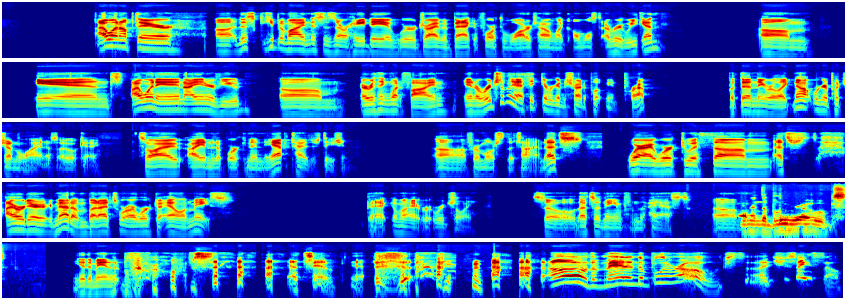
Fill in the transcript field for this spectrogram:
I went up there. Uh, this keep in mind, this is our heyday. We were driving back and forth to Watertown like almost every weekend. Um, and I went in, I interviewed. Um, everything went fine. And originally, I think they were going to try to put me in prep, but then they were like, "No, we're going to put you on the line." I was like, "Okay." So I I ended up working in the appetizer station uh, for most of the time. That's where I worked with. Um, that's I already, met him, but that's where I worked with Alan Mace back in my originally. So that's a name from the past. Um, And in the blue robes. Yeah, the man in the blue robes. that's him. Yeah. oh, the man in the blue robes. Why did you say so?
